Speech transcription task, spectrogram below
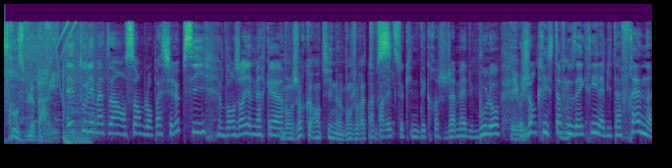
France Bleu Paris. Et tous les matins, ensemble, on passe chez le psy. Bonjour Yann Merker. Bonjour Corentine, bonjour à tous. On va parler de ceux qui ne décrochent jamais du boulot. Eh oui. Jean-Christophe Mm. nous a écrit, il habite à Fresnes,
